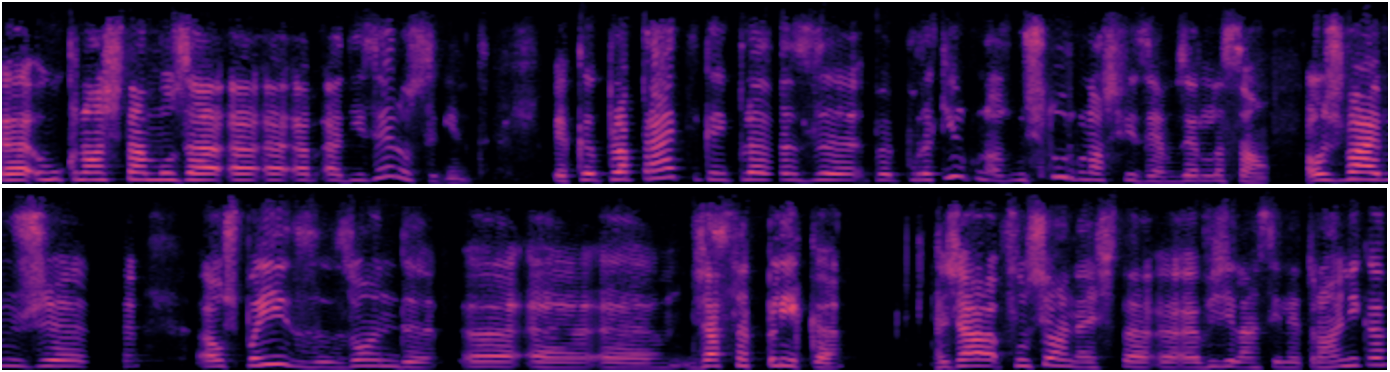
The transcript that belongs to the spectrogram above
Uh, o que nós estamos a, a, a, dizer é o seguinte: é que pela prática e pelas, uh, por aquilo que nós, o estudo que nós fizemos em relação aos vários aos países onde já se aplica já funciona esta vigilância eletrónica,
